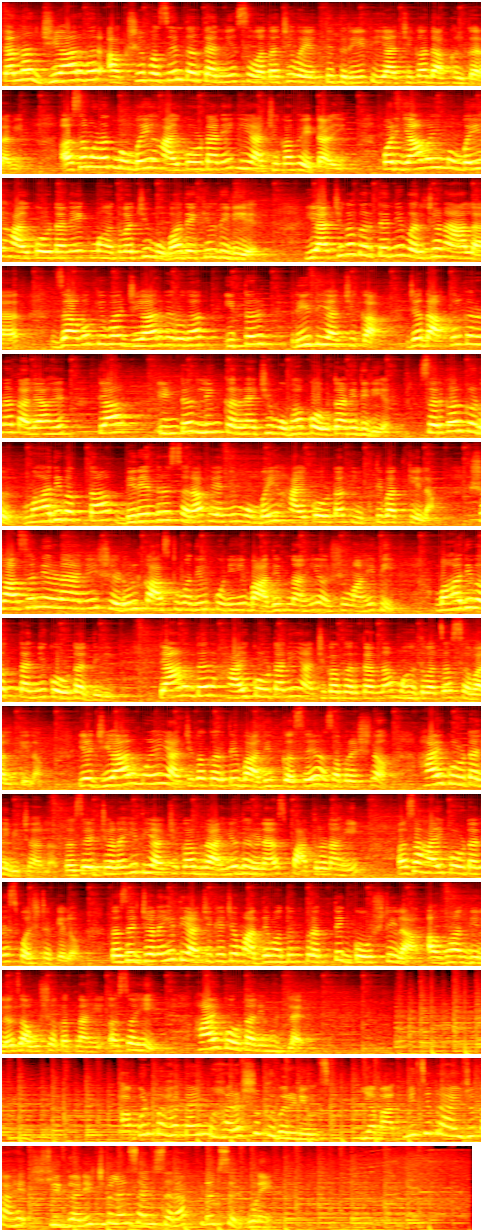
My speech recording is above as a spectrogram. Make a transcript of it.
त्यांना जी वर आक्षेप असेल तर त्यांनी स्वतःची वैयक्तिक रीट याचिका दाखल करावी. असं म्हणत मुंबई हायकोर्टाने ही याचिका फेटाळली. पण यावेळी मुंबई हायकोर्टाने एक महत्वाची मुभा देखील दिली आहे. याचिकाकर्त्यांनी वरच्या न्यायालयात जावं किंवा जी आर विरोधात इतर रीट याचिका ज्या दाखल करण्यात आल्या आहेत त्या इंटरलिंक करण्याची मुभा कोर्टाने दिली आहे. सरकारकडून महाधिवक्ता बिरेंद्र सराफ यांनी मुंबई हायकोर्टात युक्तिवाद केला. शासन निर्णयाने शेड्यूल कास्टमधील कुणीही बाधित नाही अशी माहिती महाधिवक्तांनी कोर्टात दिली. त्यानंतर हायकोर्टाने याचिकाकर्त्यांना महत्त्वाचा सवाल केला. या जी आरमुळे याचिकाकर्ते बाधित कसे? असा प्रश्न हायकोर्टाने विचारला. तसेच जनहित याचिका ग्राह्य धरण्यास पात्र नाही असं हायकोर्टाने स्पष्ट केलं. तसेच जनहित याचिकेच्या माध्यमातून प्रत्येक गोष्टीला आव्हान दिलं जाऊ शकत नाही असंही हायकोर्टाने म्हटलंय. आपण पाहताय महाराष्ट्र खबर न्यूज. या बातमीचे प्रायोजक आहेत श्री गणेश ज्वेलर्स अँड सराफ हडपसर पुणे.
